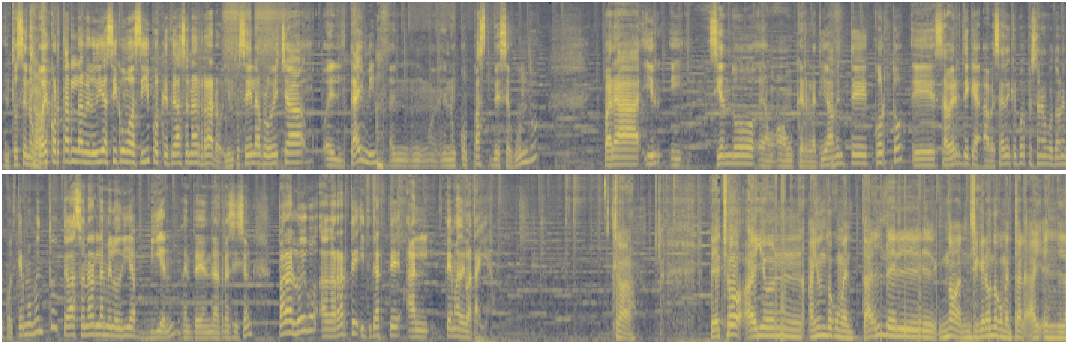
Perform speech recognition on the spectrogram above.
Entonces no Claro. puedes cortar la melodía así como así porque te va a sonar raro. Y entonces él aprovecha el timing en, en un compás de segundo para ir siendo, eh, aunque relativamente corto, eh, saber de que a pesar de que puedes presionar el botón en cualquier momento, te va a sonar la melodía bien en, en la transición para luego agarrarte y tirarte al tema de batalla. Claro. De hecho, hay un hay un documental del. No, ni siquiera un documental. Hay el,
